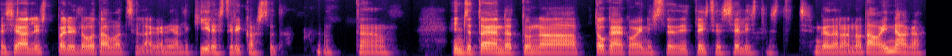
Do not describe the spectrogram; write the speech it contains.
ja seal just paljud loodavad sellega nii-öelda kiiresti rikastuda, et äh, ilmselt ajendatuna Dogecoinist ja teistest sellistest, et siis on ka tal on odava hinnaga.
